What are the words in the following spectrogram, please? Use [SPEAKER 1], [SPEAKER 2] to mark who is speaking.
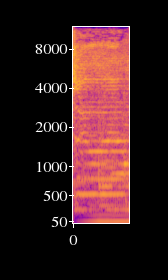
[SPEAKER 1] to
